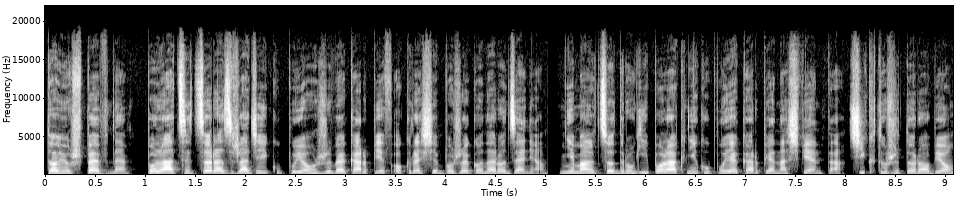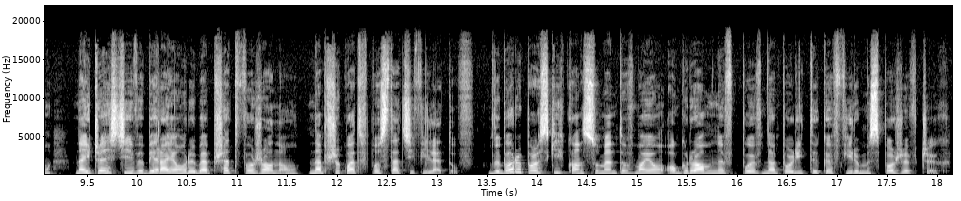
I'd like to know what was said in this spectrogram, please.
To już pewne. Polacy coraz rzadziej kupują żywe karpie w okresie Bożego Narodzenia. Niemal co drugi Polak nie kupuje karpia na święta. Ci, którzy to robią, najczęściej wybierają rybę przetworzoną, na przykład w postaci filetów. Wybory polskich konsumentów mają ogromny wpływ na politykę firm spożywczych.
